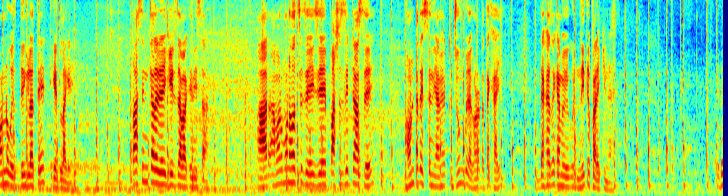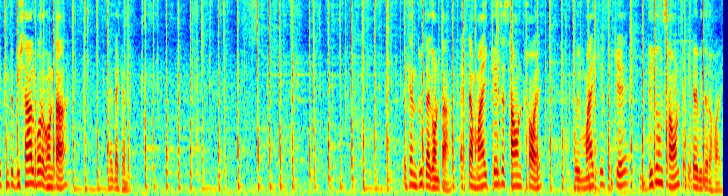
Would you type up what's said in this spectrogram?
অন্য দিনগুলোতে টিকিট লাগে। প্রাচীনকালের এই গির্জা বা আর আমার মনে হচ্ছে যে এই যে পাশে যেটা আছে, ঘণ্টা দেখছেন আমি একটু জুম করে ঘন্টাটা দেখাই। দেখা যাক আমি ওইগুলো নিতে পারি কিনা। এটা কিন্তু বিশাল বড় ঘণ্টা। এই দেখেন। এখানে দুইটা ঘণ্টা। একটা মাইকের যে সাউন্ড হয়, ওই মাইকের থেকে দ্বিগুণ সাউন্ড এটার ভিতরে হয়।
